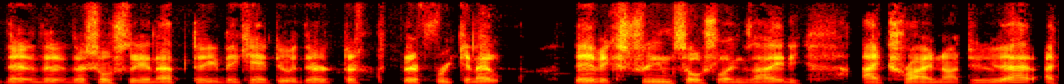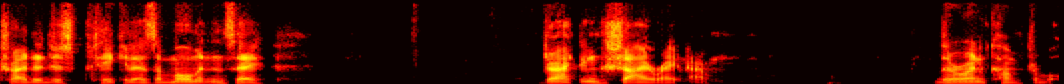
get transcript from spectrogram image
they're they're, they're socially inept. They, they can't do it. They're, they're they're freaking out. They have extreme social anxiety. I try not to do that. I try to just take it as a moment and say, they're acting shy right now. They're uncomfortable.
